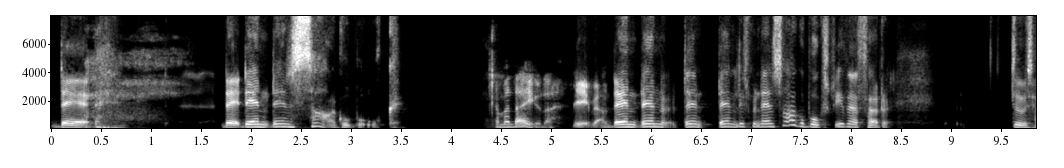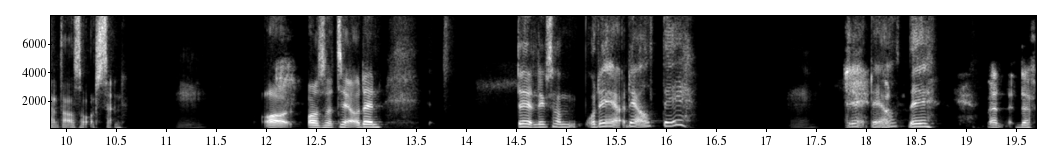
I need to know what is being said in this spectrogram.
det, det, det, är, en, det är en sagobok. Ja men det är ju det. Det är en, det är en, det är det är liksom, det är en sagobok skriven för tusentals år sedan. Mm. Och, och så att säga, och den, det är liksom, och det, det är allt det. Mm. Det, det är allt det. Men det,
